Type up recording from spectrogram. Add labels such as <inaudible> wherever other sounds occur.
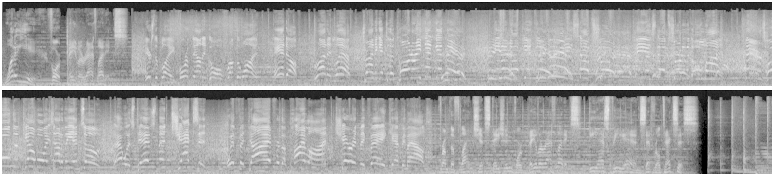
What a year for Baylor Athletics. Here's the play. Fourth down and goal from the one. Hand up. Running left. Trying to get to the corner. He didn't get he there. Did he, he did not get there. He stopped short. Was Dezmon Jackson with the dive for the pylon. Jairon McVea kept him out. From the flagship station for Baylor Athletics, ESPN Central Texas.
